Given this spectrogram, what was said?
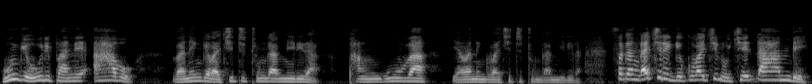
Hunge huri pane avo vanenge vachititungamirira panguva yavanenge vachititungamirira saka ngachirege kuva chinhu chedambe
